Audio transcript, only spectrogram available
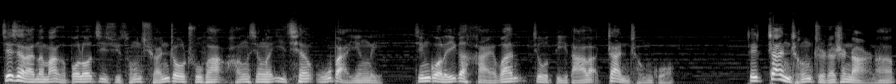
接下来呢，马可波罗继续从泉州出发，航行了一千五百英里，经过了一个海湾，就抵达了占城国。这占城指的是哪儿呢？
